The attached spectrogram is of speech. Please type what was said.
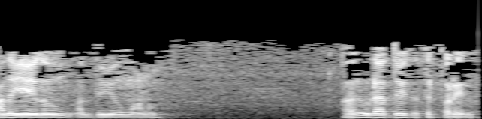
അത് ഏകവും അദ്വൈതവുമാണ്. അതിലൂടെ അദ്വൈതത്തിൽ പറയുന്നു.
